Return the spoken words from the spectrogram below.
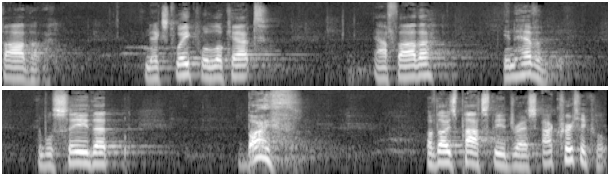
Father. Next week, we'll look at Our Father in heaven. And we'll see that both of those parts of the address are critical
